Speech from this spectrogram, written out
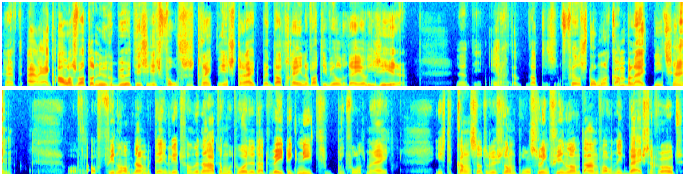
Hij heeft eigenlijk alles wat er nu gebeurd is, is volstrekt in strijd met datgene wat hij wilde realiseren. Dat, ja, dat, dat is, veel stommer kan beleid niet zijn. Of, of Finland nou meteen lid van de NATO moet worden, dat weet ik niet. Volgens mij is de kans dat Rusland plotseling Finland aanvalt niet bijster groot.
